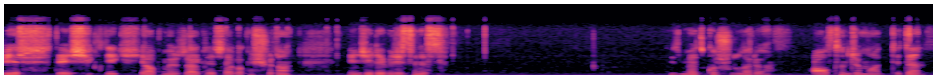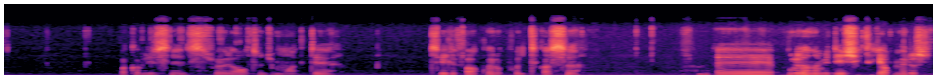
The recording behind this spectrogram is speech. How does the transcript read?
bir değişiklik yapmıyoruz arkadaşlar. Bakın şuradan inceleyebilirsiniz. Hizmet koşulları 6. maddeden bakabilirsiniz. Şöyle 6. madde telif hakları politikası. Ee, buradan da bir değişiklik yapmıyoruz.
